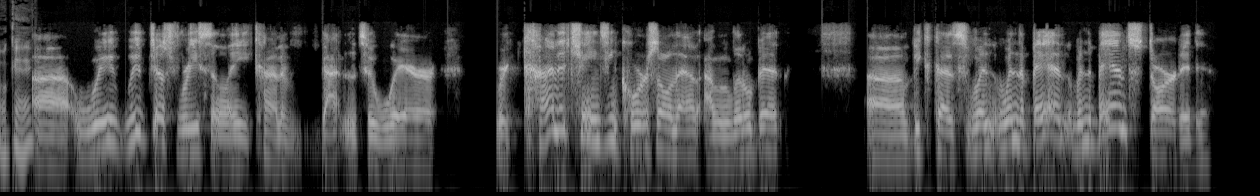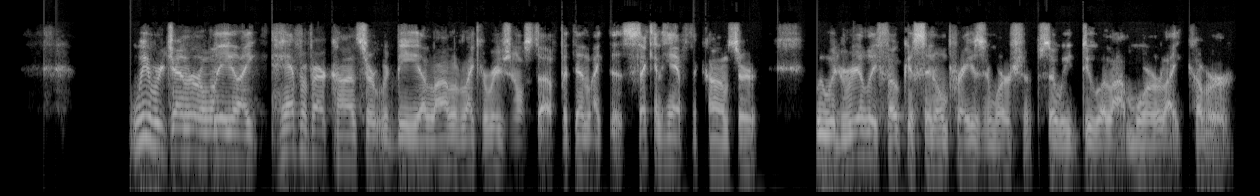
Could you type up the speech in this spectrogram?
Okay. Uh, we we've just recently kind of gotten to where we're kind of changing course on that a little bit uh, because when when the band when the band started, we were generally like half of our concert would be a lot of like original stuff, but then like the second half of the concert, we would really focus in on praise and worship. So we do a lot more like cover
